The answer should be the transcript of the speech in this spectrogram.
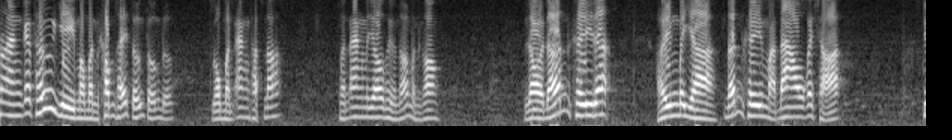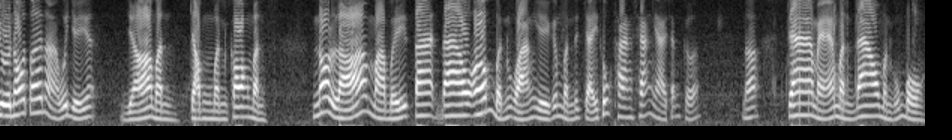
nó ăn cái thứ gì mà mình không thể tưởng tượng được. Rồi mình ăn thịt nó. Mình ăn nó vô thì nói mình ngon. Rồi đến khi đó hiện bây giờ, đến khi mà đau cái sợ, chưa nói tới nè quý vị á, vợ mình, chồng mình, con mình, nó lỡ mà bị ta đau ốm bệnh hoạn gì cái mình nó chạy thuốc thang sáng nhà sáng cửa. Đó, cha mẹ mình đau mình cũng buồn,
